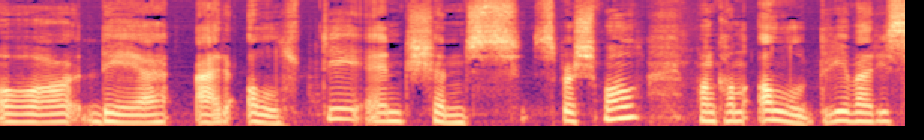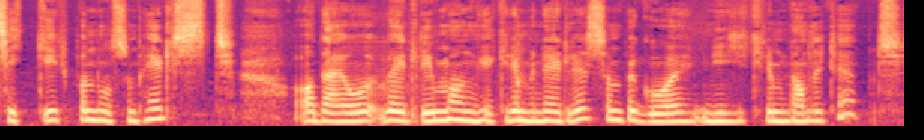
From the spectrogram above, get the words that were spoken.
Og det er alltid en skjønnsspørsmål. Man kan aldri være sikker på noe som helst. Og det er jo veldig mange kriminelle som begår ny kriminalitet.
